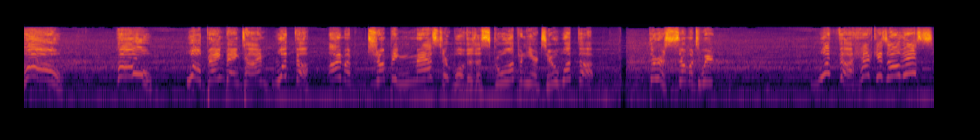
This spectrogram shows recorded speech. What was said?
Oh! Oh! Whoa, bang bang time! What the? I'm a jumping master! Whoa, there's a school up in here too? What the? There is so much weird- What the heck is all this?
